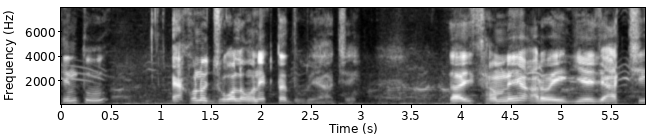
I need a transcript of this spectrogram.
কিন্তু এখনও জল অনেকটা দূরে আছে, তাই সামনে আরও এগিয়ে যাচ্ছি।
